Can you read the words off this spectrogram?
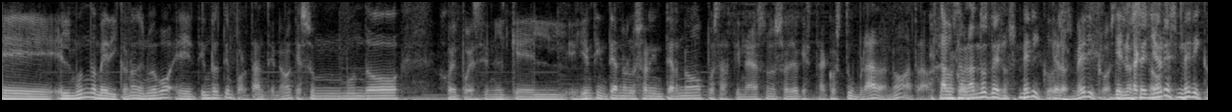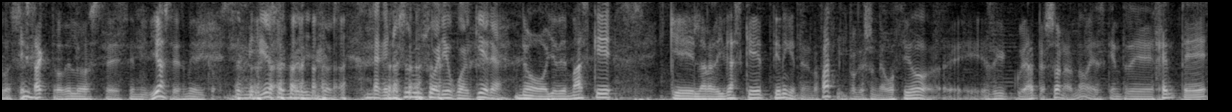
eh, el mundo médico, ¿no? De nuevo, eh, tiene un reto importante, ¿no? Que es un mundo joder, pues en el que el, el, cliente interno, el usuario interno, pues al final es un usuario que está acostumbrado ¿no? a trabajar. Estamos con, hablando de los médicos. De los médicos. De exacto. los señores médicos. Exacto, de los eh, semidioses médicos. Semidioses médicos. O sea, que no es un usuario cualquiera. No, y además que que la realidad es que tiene que tenerlo fácil, porque es un negocio, eh, es cuidar personas, ¿no? Es que entre gente,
